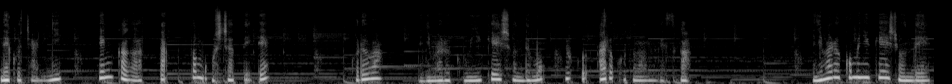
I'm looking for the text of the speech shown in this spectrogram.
猫ちゃんに変化があったともおっしゃっていて、これはアニマルコミュニケーションでもよくあることなのですが、アニマルコミュニケーションで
